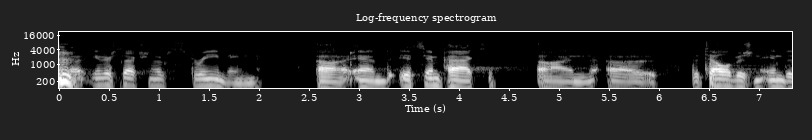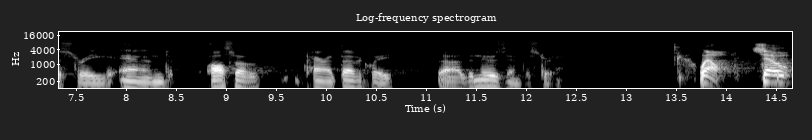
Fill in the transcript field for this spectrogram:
uh, intersection of streaming uh, and its impact on uh, the television industry and also, parenthetically, the news industry. Well, so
